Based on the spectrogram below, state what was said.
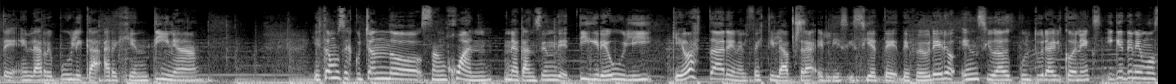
97 en la República Argentina. Y estamos escuchando San Juan, una canción de Tigre Uli, que va a estar en el Festilaptra el 17 de febrero en Ciudad Cultural Conex y que tenemos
